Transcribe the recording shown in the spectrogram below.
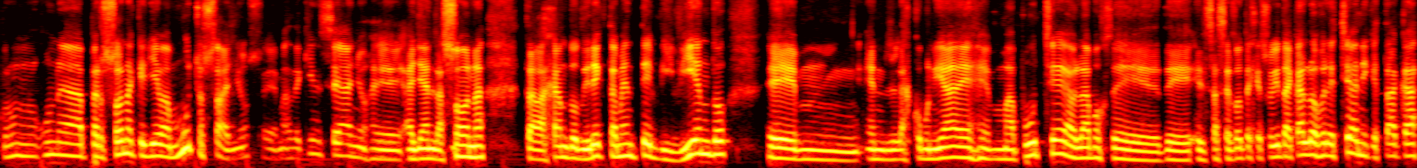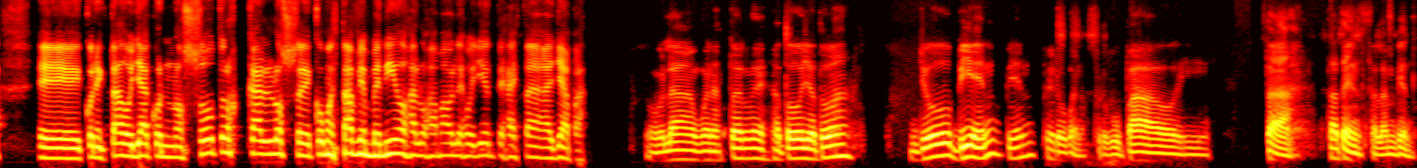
con una persona que lleva muchos años, eh, más de 15 años eh, allá en la zona, trabajando directamente, viviendo em, en las comunidades eh, mapuche. Hablamos del de, el sacerdote jesuita Carlos Brechani, que está acá conectado ya con nosotros. Carlos, ¿cómo estás? Bienvenidos a los amables oyentes a esta yapa. Hola, buenas tardes a todos y a todas. Yo bien, bien, pero bueno, preocupado y está, Está tensa el ambiente.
